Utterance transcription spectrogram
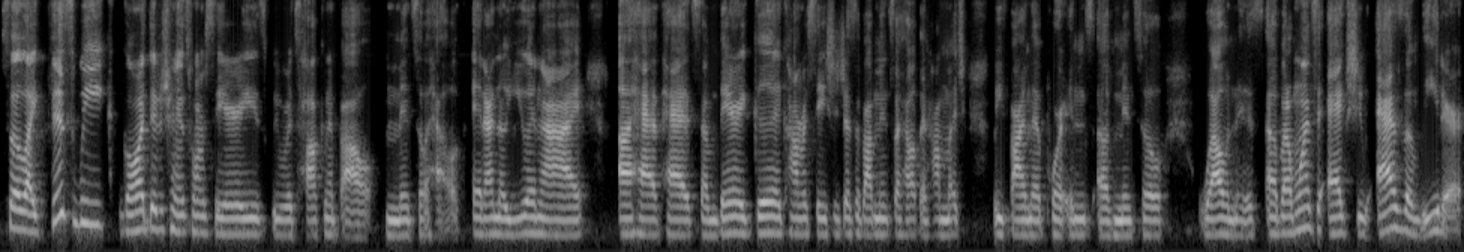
so like this week, going through the Transform series, we were talking about mental health. And I know you and I uh, have had some very good conversations just about mental health and how much we find the importance of mental wellness. Uh, but I wanted to ask you, as a leader,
